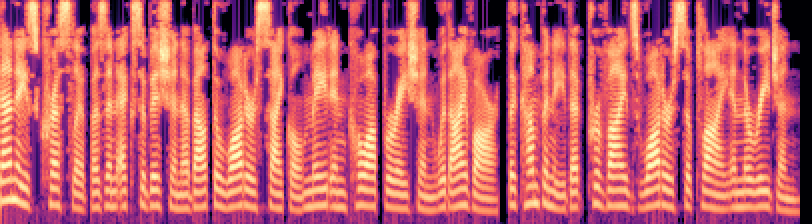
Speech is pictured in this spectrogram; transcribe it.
Vannes Kretsløp is an exhibition about the water cycle made in cooperation with Ivar, the company that provides water supply in the region.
